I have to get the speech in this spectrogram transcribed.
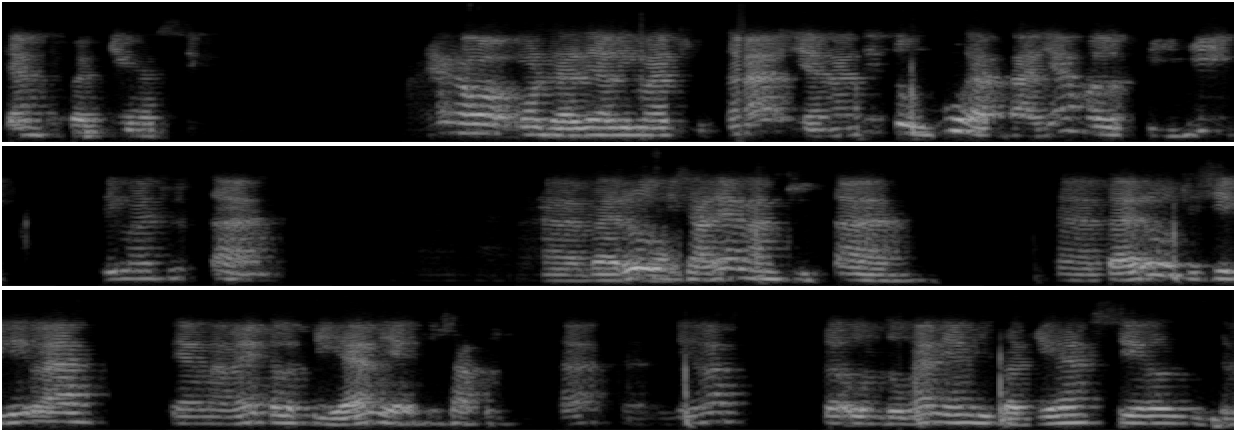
yang dibagi hasil. Makanya kalau modalnya 5 juta, ya nanti tunggu hartanya melebihi 5 juta. Nah, baru misalnya 6 juta. Nah, baru di sinilah yang namanya kelebihan yaitu satu juta. Dan inilah keuntungan yang dibagi hasil. Gitu.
